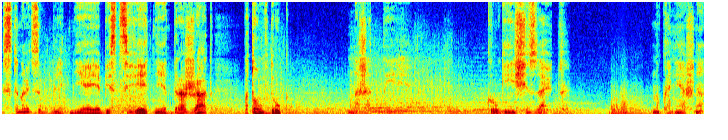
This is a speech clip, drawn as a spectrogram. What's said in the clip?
становятся бледнее, бесцветнее, дрожат. Потом вдруг на шатыре круги исчезают. Ну, конечно,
